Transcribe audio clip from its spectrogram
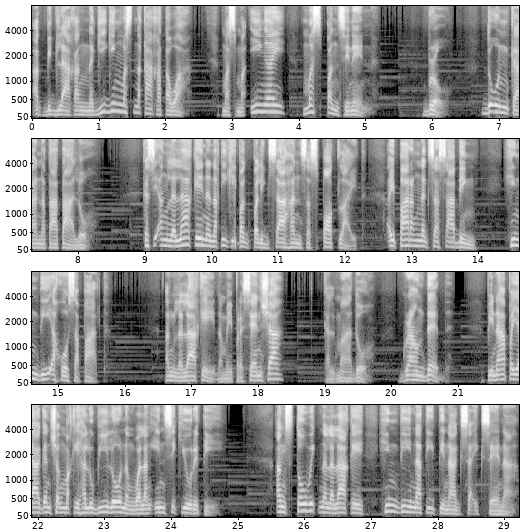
at bigla kang nagiging mas nakakatawa, mas maingay, mas pansinin. Bro, doon ka natatalo. Kasi ang lalaki na nakikipagpaligsahan sa spotlight ay parang nagsasabing, hindi ako sapat. Ang lalaki na may presensya, kalmado, grounded, pinapayagan siyang makihalubilo ng walang insecurity. Ang stoic na lalaki hindi natitinag sa eksena.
